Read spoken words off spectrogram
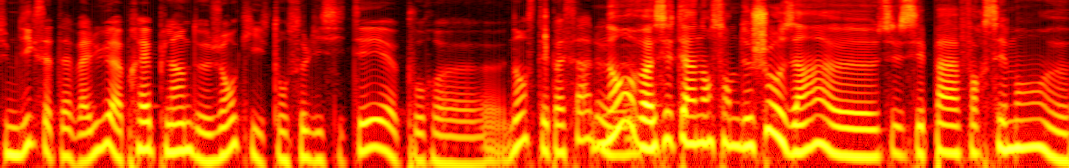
tu me dis que ça t'a valu après plein de gens qui t'ont sollicité pour. euh, Non, c'était pas ça le- Non, bah, c'était un ensemble de choses. Hein. euh, c'est pas forcément euh,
